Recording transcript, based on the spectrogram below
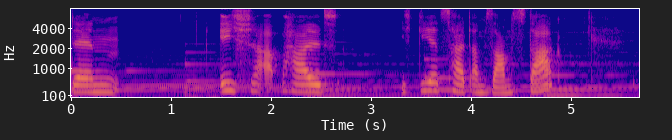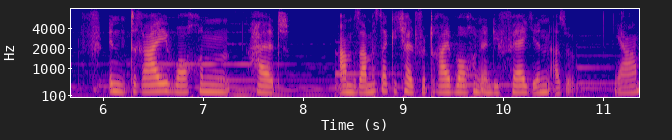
Denn ich habe halt, ich gehe jetzt halt am Samstag in drei Wochen halt, am Samstag gehe ich halt für drei Wochen in die Ferien, also ja,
